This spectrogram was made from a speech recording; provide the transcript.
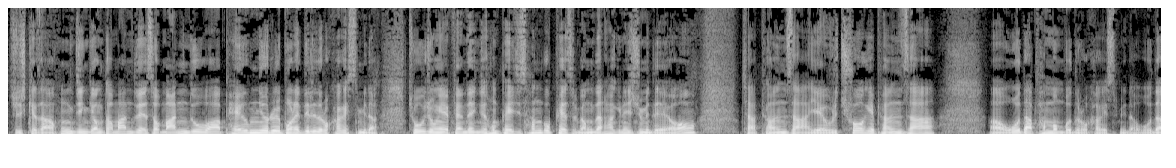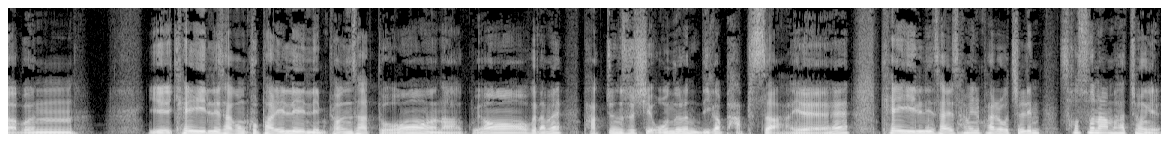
주식회사 홍진경 더 만두에서 만두와 배음료를 보내드리도록 하겠습니다. 조우종 FM댕진 홈페이지 선곡표에서 명단 확인해 주시면 돼요. 자, 변사. 예, 우리 추억의 변사. 어, 오답 한번 보도록 하겠습니다. 오답은 예, K124098121님 변사 또 나왔고요. 그다음에 박준수 씨 오늘은 네가 밥사. 예. K124318557님 서수남 하청일.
